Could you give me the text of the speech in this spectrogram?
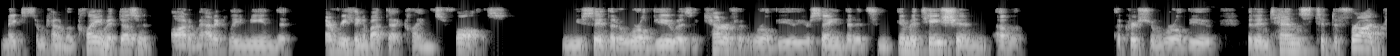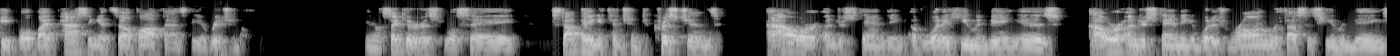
makes some kind of a claim, it doesn't automatically mean that everything about that claim is false. When you say that a worldview is a counterfeit worldview, you're saying that it's an imitation of a Christian worldview that intends to defraud people by passing itself off as the original. You know, secularists will say, stop paying attention to Christians. Our understanding of what a human being is, our understanding of what is wrong with us as human beings,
